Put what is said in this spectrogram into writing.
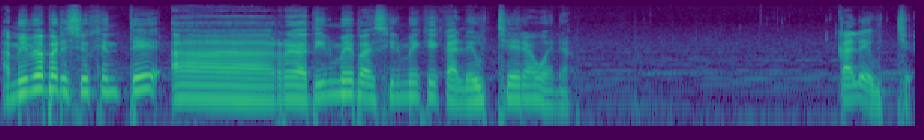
a mí me apareció gente a rebatirme para decirme que Caleuche era buena. Caleuche.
